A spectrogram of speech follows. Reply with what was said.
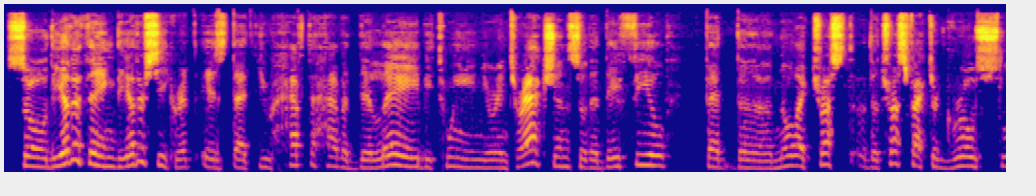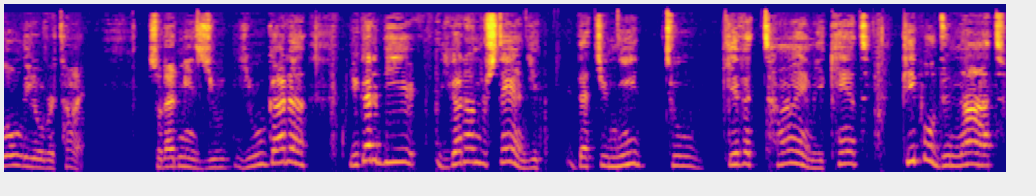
So the other thing the other secret is that you have to have a delay between your interactions so that they feel that the no like trust the trust factor grows slowly over time. So that means you you gotta you gotta be you gotta understand you that you need to give it time. You can't people do not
